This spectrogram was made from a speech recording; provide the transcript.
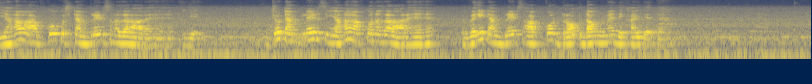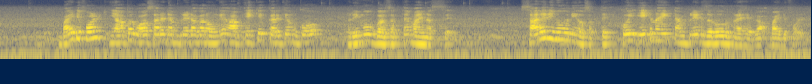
यहाँ आपको कुछ टेम्पलेट्स नज़र आ रहे हैं, ये। जो टेम्पलेट्स यहाँ आपको नज़र आ रहे हैं, वही टेम्पलेट्स आपको ड्रॉप डाउन में दिखाई देते हैं। बाय डिफ़ॉल्ट यहाँ पर बहुत सारे टेम्पलेट अगर होंगे, आप एक एक करके उनको रिमूव कर सकते हैं माइनस से। सारे रिमूव नहीं हो सकते। कोई एक ना एक टेम्पलेट ज़रूर रहेगा बाय डिफ़ॉल्ट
